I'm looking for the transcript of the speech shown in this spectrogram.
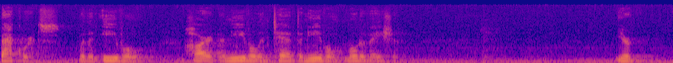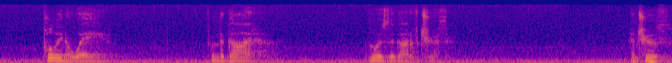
backwards with an evil heart, an evil intent, an evil motivation. You're pulling away from the God who is the God of truth. And truth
